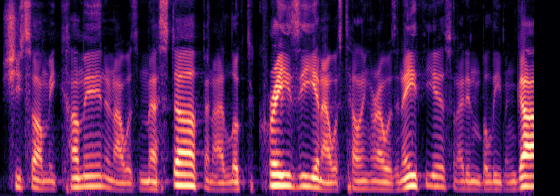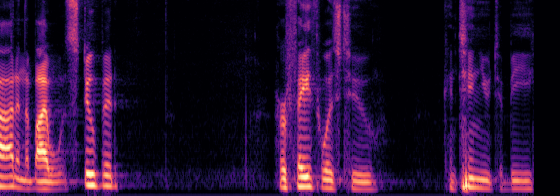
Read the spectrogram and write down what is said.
She saw me come in and I was messed up and I looked crazy and I was telling her I was an atheist and I didn't believe in God and the Bible was stupid. Her faith was to continue to be,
